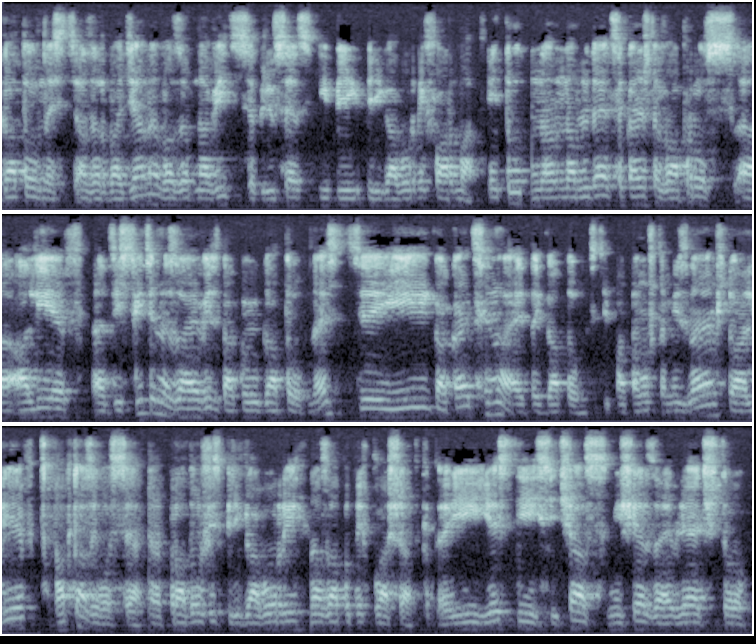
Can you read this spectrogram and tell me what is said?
готовность Азербайджана возобновить брюссельский переговорный формат. И тут нам наблюдается, конечно, вопрос, а, Алиев а, действительно заявил такую готовность и какая цена этой готовности, потому что мы знаем, что Алиев отказывался а, продолжить переговоры на западных площадках. И если сейчас Мишель заявляет, что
